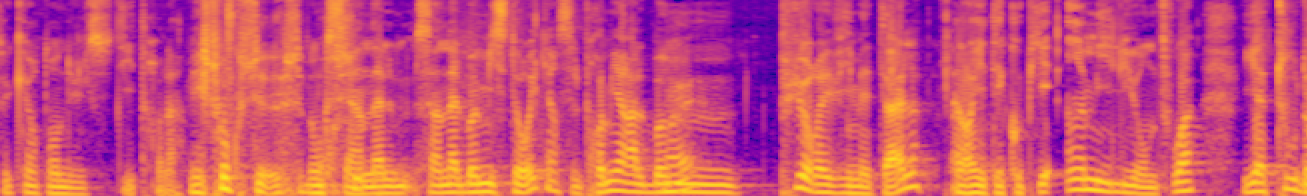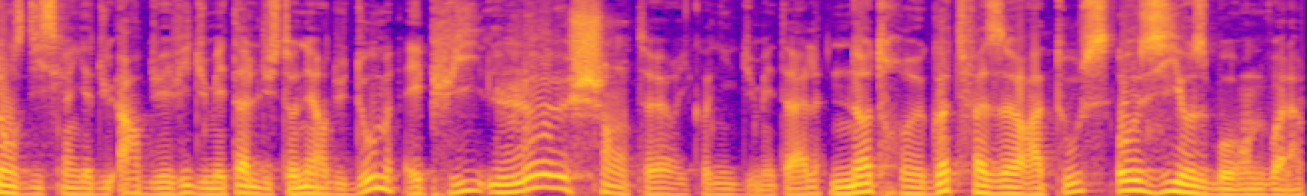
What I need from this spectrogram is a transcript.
Ceux qui ont entendu ce titre-là. Mais je trouve que ce, ce Donc morceau- c'est un, al- c'est un album historique, hein, c'est le premier album pur heavy metal. Alors il a été copié un million de fois. Il y a tout dans ce disque, hein. il y a du hard, du heavy, du metal, du stoner, du doom. Et puis le chanteur iconique du metal, notre Godfather à tous, Ozzy Osbourne, voilà.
